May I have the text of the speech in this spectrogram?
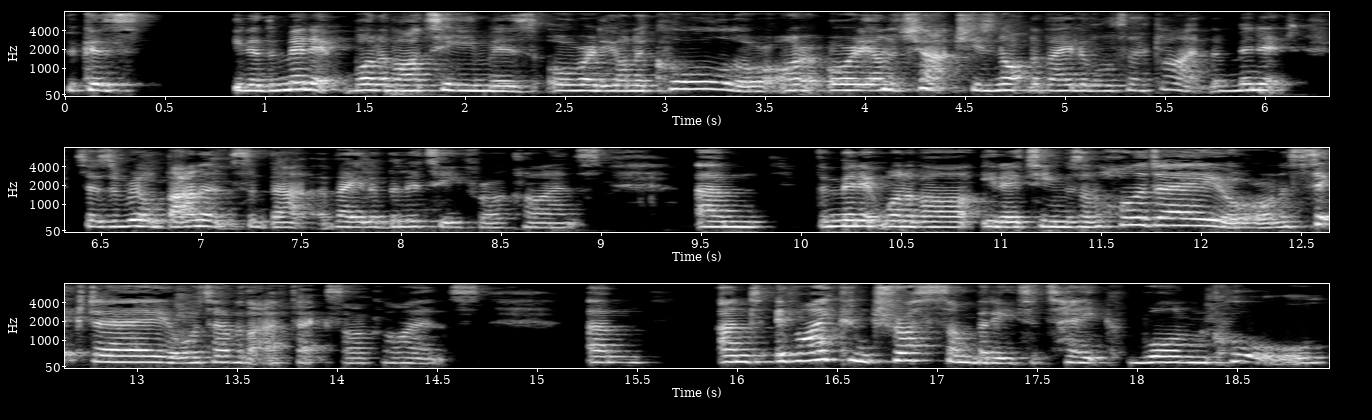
because you know, the minute one of our team is already on a call or, or already on a chat, she's not available to her client. The minute, so there's a real balance of that availability for our clients. Um, the minute one of our, you know, team is on holiday or on a sick day or whatever, that affects our clients. Um, and if I can trust somebody to take one call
